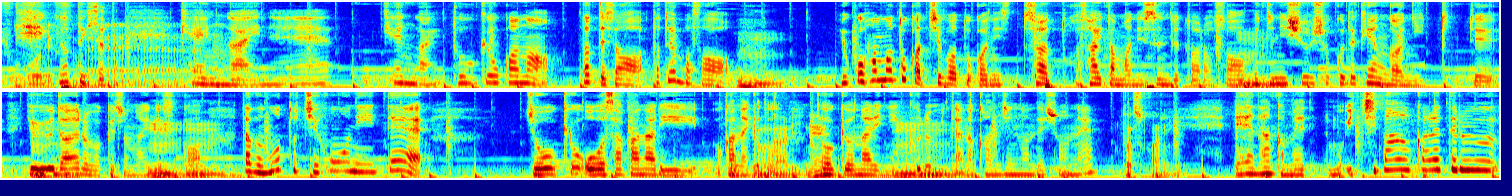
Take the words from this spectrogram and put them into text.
そうですね。酔ってきちゃった。県外ね。県外。東京かな。だってさ例えばさうん。横浜とか千葉とかにさとか埼玉に住んでたらさ、うん。別に就職で県外に行ったって余裕で会えるわけじゃないですか、うんうん。多分もっと地方にいて上京大阪なりわかんないけど東京なりね。東京なりに来るみたいな感じなんでしょうね、確かに。えーなんかめもう一番浮かれてる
